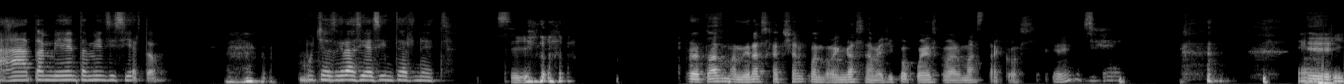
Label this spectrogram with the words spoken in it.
Ah, también, también sí es cierto. Muchas gracias, Internet. Sí, Pero de todas maneras, Hachan, cuando vengas a México puedes comer más tacos, ¿eh? sí. Eh,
